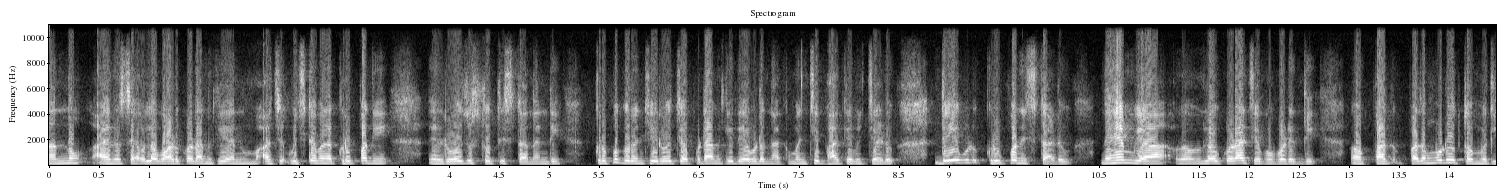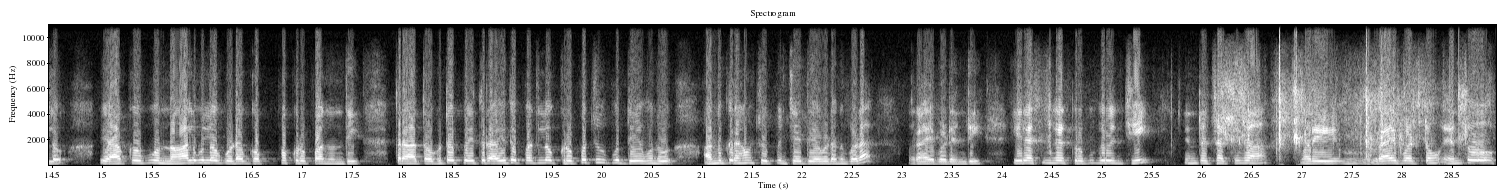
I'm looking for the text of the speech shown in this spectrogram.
నన్ను ఆయన సేవలో వాడుకోవడానికి ఉచితమైన కృపని నేను రోజు స్తుతిస్తానండి. కృప గురించి ఈరోజు చెప్పడానికి దేవుడు నాకు మంచి భాగ్యం ఇచ్చాడు. దేవుడు కృపనిస్తాడు. నెహమ్యాలో కూడా చెప్పబడింది. పద పదమూడు తొమ్మిదిలో యాకోబు నాలుగులో కూడా గొప్ప కృపనుంది తర్వాత ఒకటో పేతురు ఐదు పదిలో కృప చూపు దేవుడు అనుగ్రహం చూపించే దేవుడు అని కూడా వ్రాయబడింది. ఈ రకంగా కృప గురించి ఇంత చక్కగా మరి వ్రాయబడటం ఎంతో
